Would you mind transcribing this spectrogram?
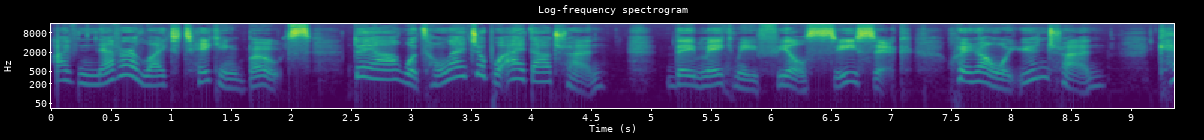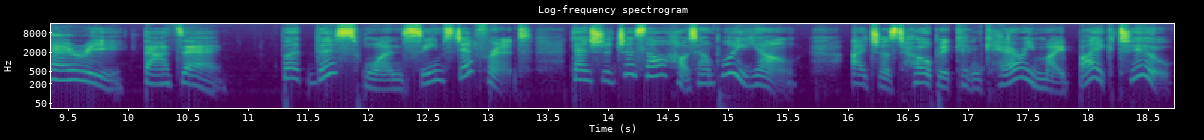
I've never liked taking boats. 对啊，我从来就不爱搭船。They make me feel seasick. 会让我晕船。 Carry 搭载 But this one seems different. 但是这艘好像不一样。I just hope it can carry my bike too.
